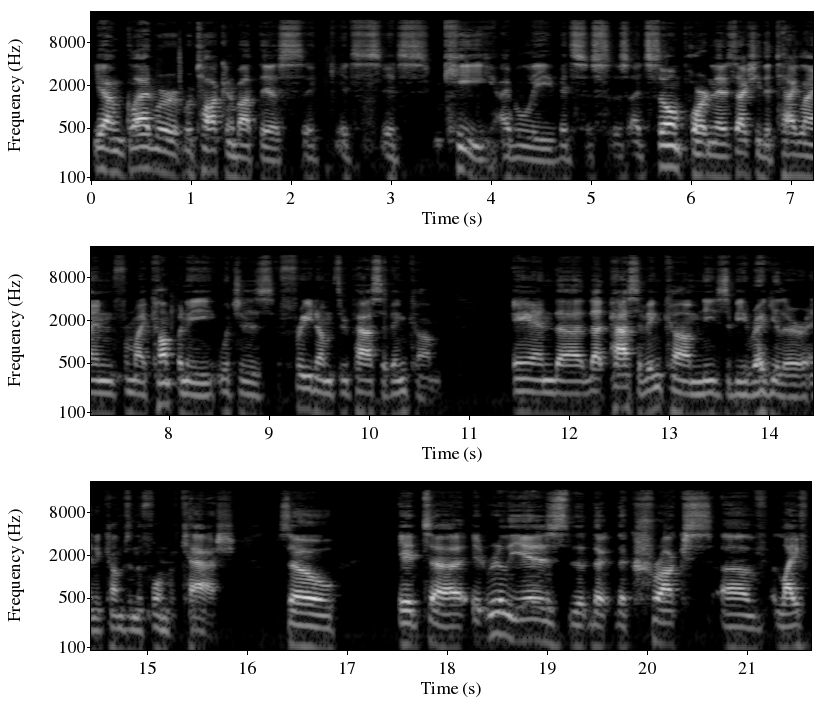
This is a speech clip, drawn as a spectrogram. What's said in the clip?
Yeah, I'm glad we're we're talking about this. It's it's key, I believe. It's it's so important that it's actually the tagline for my company, which is freedom through passive income, and uh, that passive income needs to be regular, and it comes in the form of cash. So it uh, it really is the, the, the crux of life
